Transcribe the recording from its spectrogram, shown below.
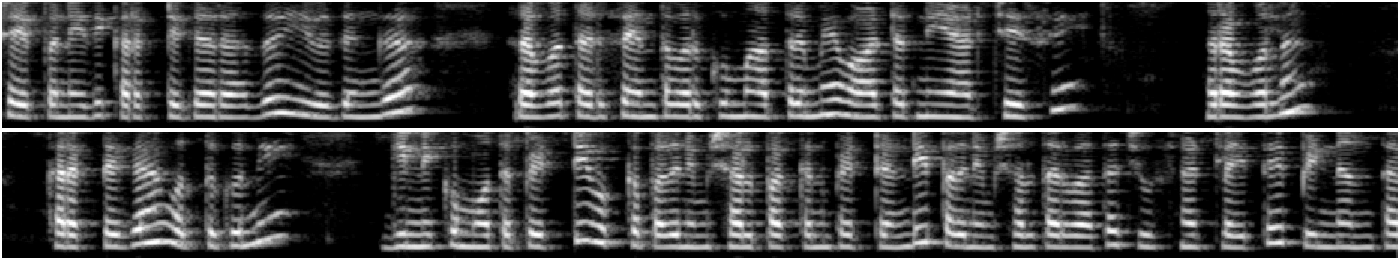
షేప్ అనేది కరెక్ట్గా రాదు. ఈ విధంగా రవ్వ తడిసేంత వరకు మాత్రమే వాటర్ని యాడ్ చేసి రవ్వలు కరెక్ట్గా ఒత్తుకుని గిన్నెకు మూత పెట్టి ఒక్క పది నిమిషాలు పక్కన పెట్టండి. పది నిమిషాల తర్వాత చూసినట్లయితే పిండి అంతా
